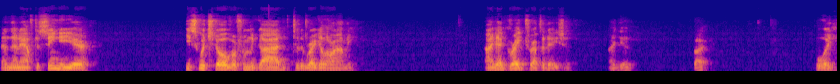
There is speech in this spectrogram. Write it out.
And then after senior year, he switched over from the guard to the regular army. I had great trepidation. I did. But boy,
